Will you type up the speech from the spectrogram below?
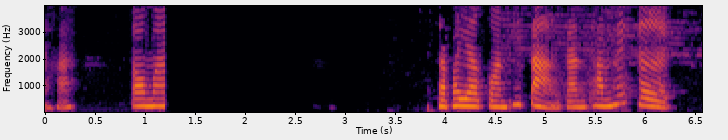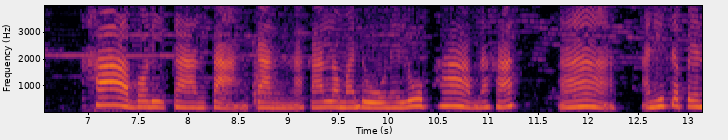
นะคะ ต่อมา ทรัพยากรที่ต่างกันทำให้เกิดค่าบริการต่างกันนะคะ เรามาดูในรูปภาพนะคะ อ่า อันนี้จะเป็น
